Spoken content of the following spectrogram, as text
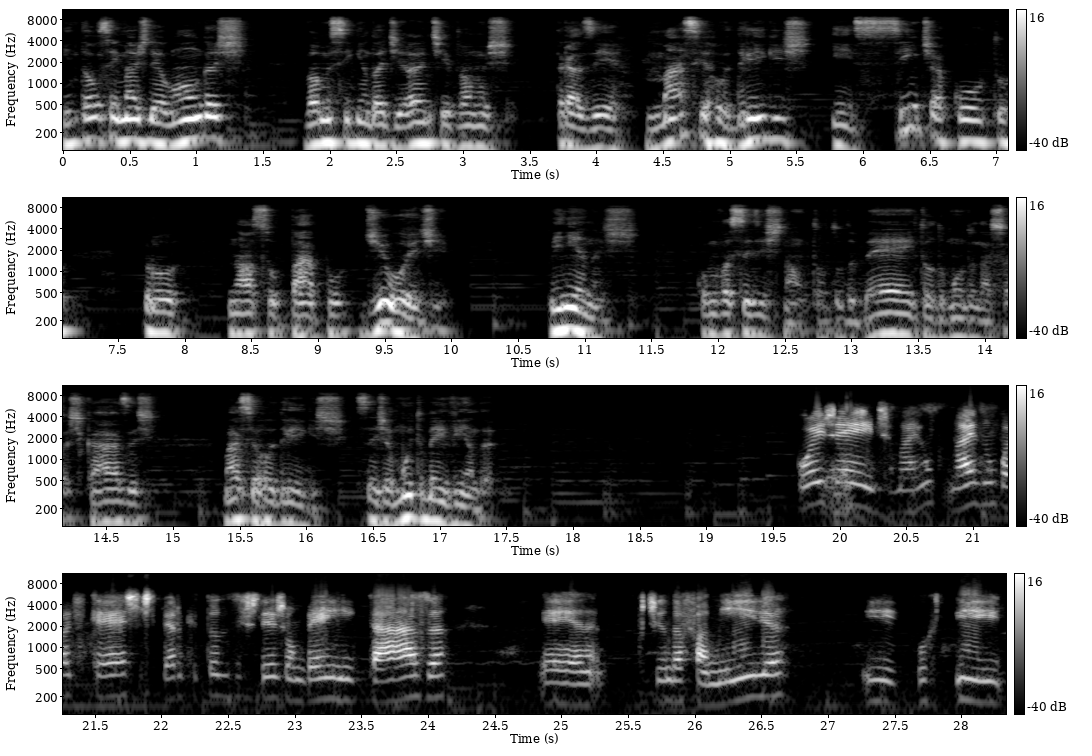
Então, sem mais delongas, vamos seguindo adiante e vamos trazer Márcia Rodrigues e Cíntia Couto para o nosso papo de hoje. Meninas, como vocês estão? Estão tudo bem? Todo mundo nas suas casas? Márcia Rodrigues, seja muito bem-vinda. Oi, gente, mais um, mais um podcast. Espero que todos estejam bem em casa, é, curtindo a família e, e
